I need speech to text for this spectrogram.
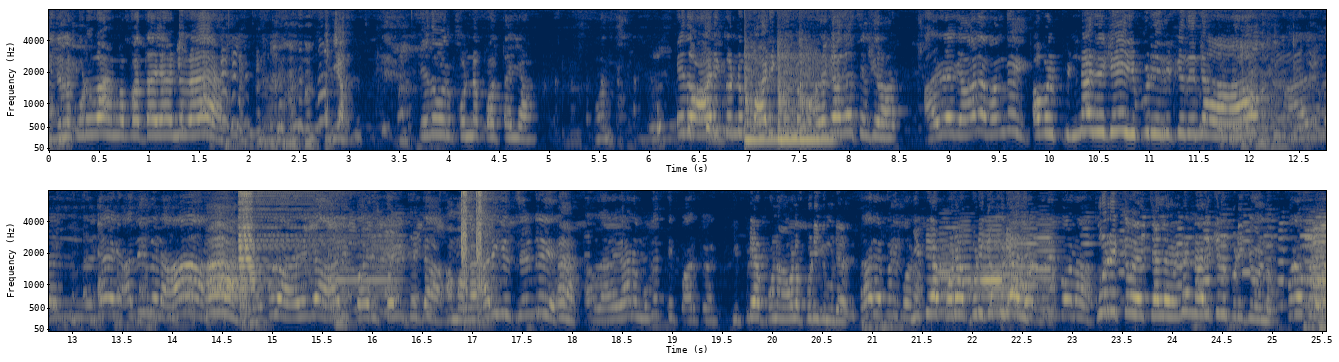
இதுல கூடவா அங்க பார்த்தாயான்னு ஐயா, ஏதோ ஒரு பொண்ணை பார்த்தாயா? ஏதோ ஆடிக்கொண்டும் பாடிக்கொண்டும் அழகாக செல்கிறாள். அழகான மங்கை. அவள் பின்னாடிக்கே இப்படி இருக்குதுன்னா அது இல்லடா. அவ்வளவு அழகா ஆடி பாடி போயிட்டு இருக்கா. ஆமாங்க. அருகில் சென்று. அவள் அழகான முகத்தை பார்க்க வேண்டும். இப்படியா போனா அவளை பிடிக்க முடியாது? வேற எப்படி போனா? இப்படியா போனா பிடிக்க முடியாது? எப்படி போனா? குறுக்கு வச்சல வேண்டும் நறுக்கில் பிடிக்க வேண்டும். புறப்படு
